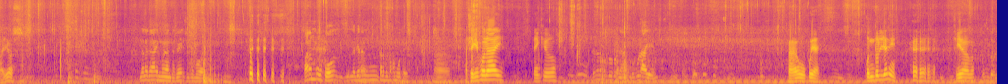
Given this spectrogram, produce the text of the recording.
Ayos. Lalagain mo yan kasi, si Kabuhay. Parang upo, lagyan ng talabos ng kamote. Ah, ah, sige po, Nay. Thank you. Ganun ang pagluto niya, bubulayin. Parang upo yan. Kundol yan eh. sige na, mama. Kundol.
